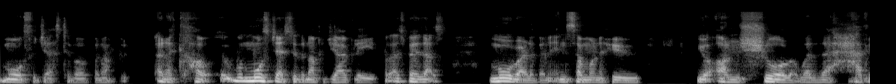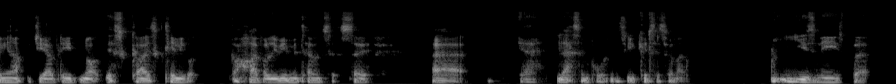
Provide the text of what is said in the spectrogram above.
more suggestive of an upper an occult, more suggestive of an upper GI bleed. But I suppose that's more relevant in someone who you're unsure whether they're having an upper GI bleed or not. This guy's clearly got a high volume hematemesis, so uh, yeah, less important. So you could just sort of use these, but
